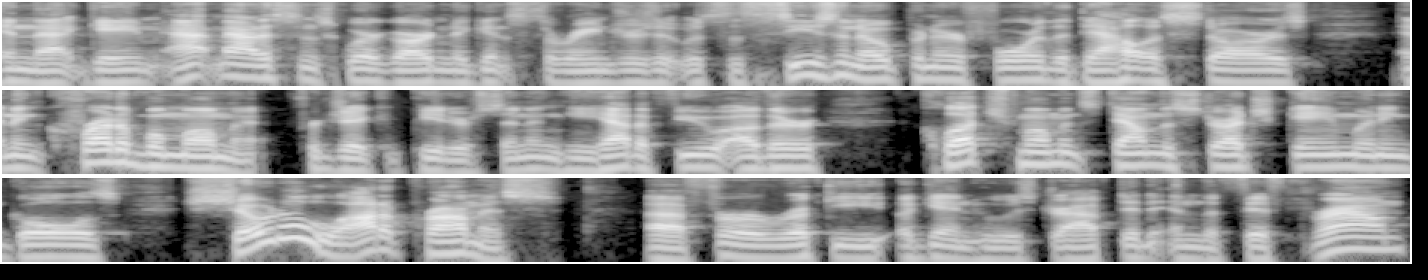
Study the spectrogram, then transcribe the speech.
in that game at Madison Square Garden against the Rangers. It was the season opener for the Dallas Stars, an incredible moment for Jacob Peterson. And he had a few other clutch moments down the stretch, game winning goals, showed a lot of promise uh, for a rookie, again, who was drafted in the fifth round.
